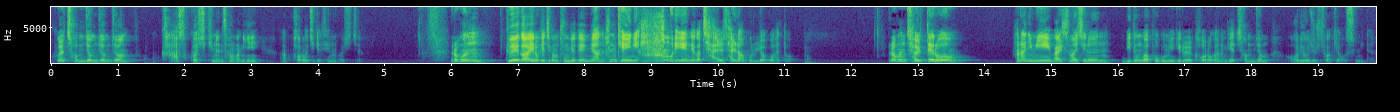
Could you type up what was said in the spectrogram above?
그걸 점점 점점 가속화시키는 상황이 벌어지게 되는 것이죠. 여러분, 교회가 이렇게 지금 붕괴되면 한 개인이 아무리 내가 잘 살다 보려고 해도 여러분 절대로 하나님이 말씀하시는 믿음과 복음의 길을 걸어가는 게 점점 어려워질 수밖에 없습니다.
